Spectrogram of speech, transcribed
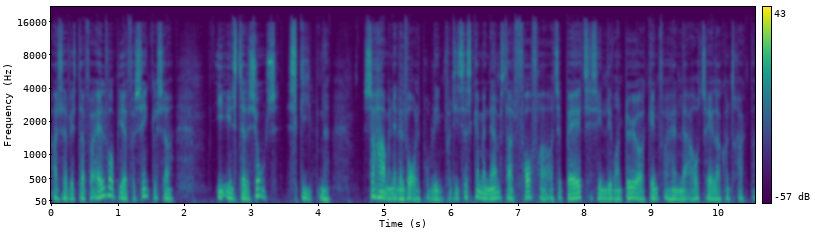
Altså hvis der for alvor bliver forsinkelser i installationsskibene, så har man et alvorligt problem, fordi så skal man nærmest starte forfra og tilbage til sine leverandører og genforhandle aftaler og kontrakter.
